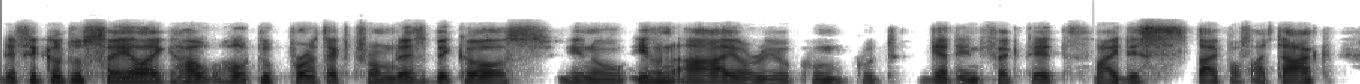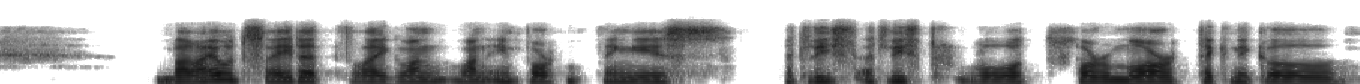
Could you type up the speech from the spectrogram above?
Difficult to say like how, how to protect from this because you know even i or you could, could get infected by this type of attack. But i would say that like one one important thing is at least at least what for more technical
